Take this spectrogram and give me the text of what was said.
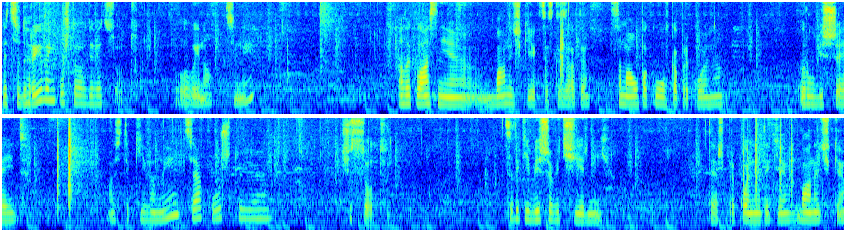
500 гривень коштував 900. Половина ціни. Але класні баночки, як це сказати. Сама упаковка прикольна. Ruby Shade. Ось такі вони. Ця коштує 600. Це такий більше вечірній. Теж прикольні такі баночки.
